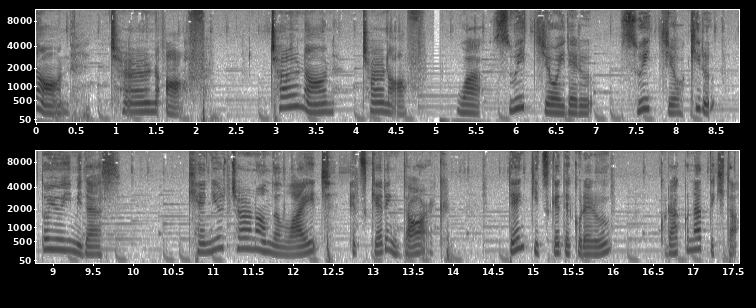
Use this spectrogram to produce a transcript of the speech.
on, turn off, turn on, turn off はスイッチを入れる、スイッチを切るという意味です。Can you turn on the light? It's getting dark. 電気つけてくれる暗くなってきた。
